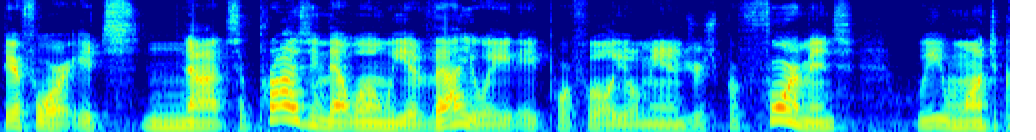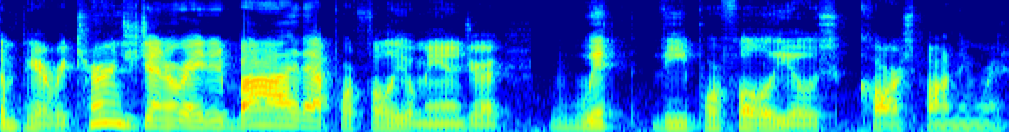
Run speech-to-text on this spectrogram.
Therefore, it's not surprising that when we evaluate a portfolio manager's performance, we want to compare returns generated by that portfolio manager with the portfolio's corresponding risk.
